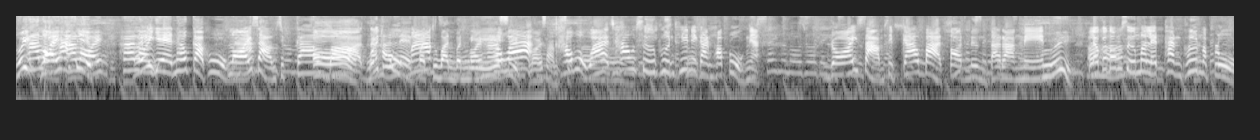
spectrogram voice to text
เฮ้ยห้าร้อยห้าร้อย150ห้าร้อยเยนเท่ากับถูกนะร้อยสามสิบเก้าเออบาทเฮ้ยนะคะถูกเลทมากปัจจุบันวันนี้150เพราะว่า130เขาบอกว่าเช่าซื้อพื้นที่ในการเพาะปลูกเนี่ย139บาทต่อ1ตารางเมตรเฮ้ยแล้วก็ต้องซื้อเมล็ดพันธุ์พืชมาปลูก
